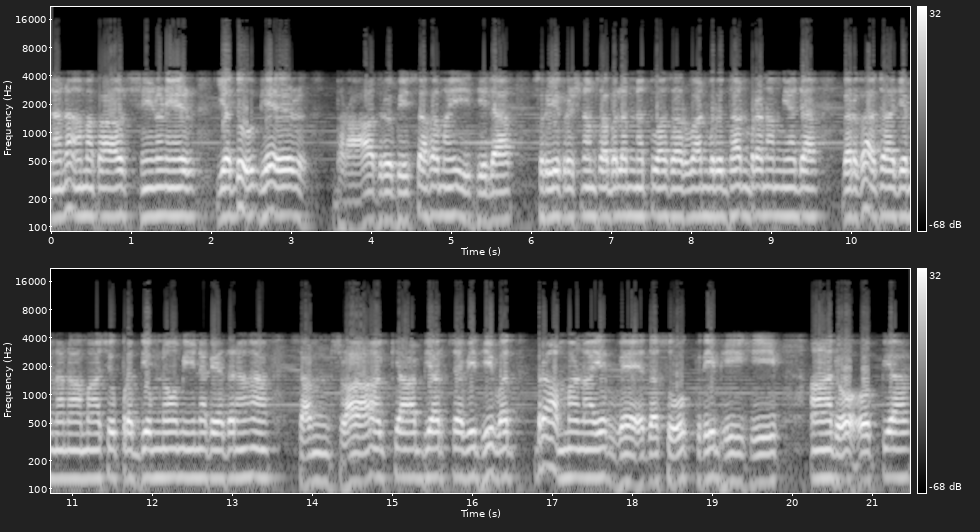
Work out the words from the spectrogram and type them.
न नामकार्षिणीर्यदुभिर्भ्रातृभिः सह मैथिल। श्रीकृष्णं सबलं नत्वा सर्वान् वृद्धान् प्रणम्य च गर्गाचार्यं न नामाशु प्रद्युम्नो मीनकेतनः। संश्लाघ्याभ्यर्च विधिवत् ब्राह्मणैर्वेदसूक्तिभिः। आरोप्य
